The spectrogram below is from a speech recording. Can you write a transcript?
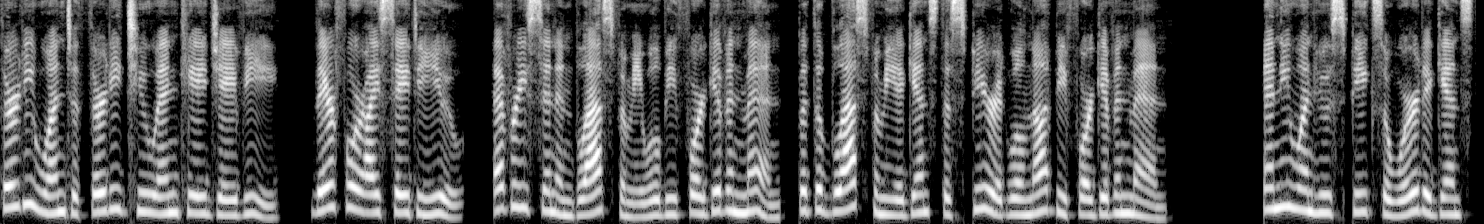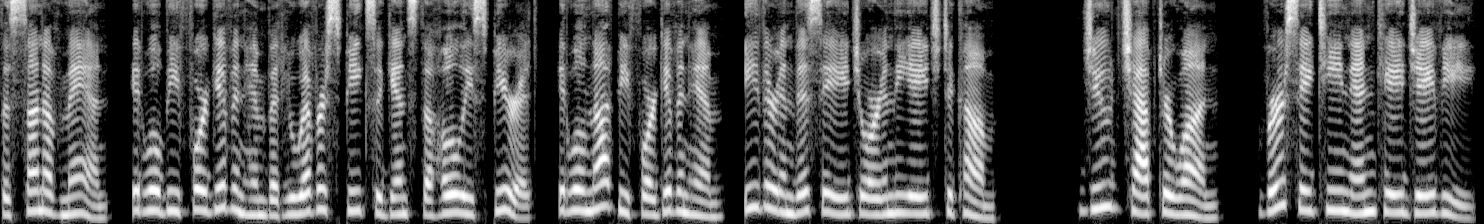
31 to 32 NKJV, Therefore I say to you, every sin and blasphemy will be forgiven men, but the blasphemy against the Spirit will not be forgiven men. Anyone who speaks a word against the Son of Man, it will be forgiven him but whoever speaks against the Holy Spirit, it will not be forgiven him, either in this age or in the age to come. Jude chapter 1, verse 18 NKJV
